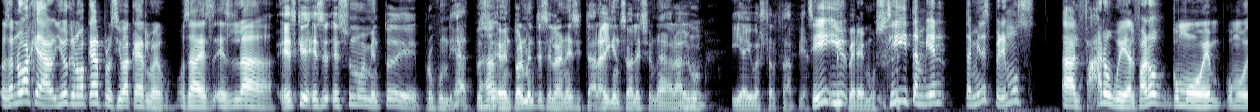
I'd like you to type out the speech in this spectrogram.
O sea, no va a quedar. Yo digo que no va a quedar, pero sí va a caer luego. O sea, es, la... Es que es, un movimiento de profundidad. Pues eventualmente se la va a necesitar. Alguien se va a lesionar, algo. Y ahí va a estar Tapia. Sí, y, esperemos. Sí, y también, también esperemos Alfaro, güey. Alfaro, como, em, como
